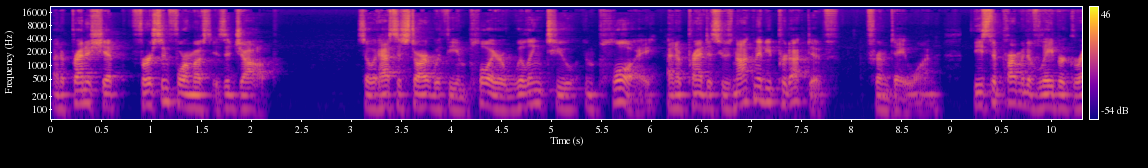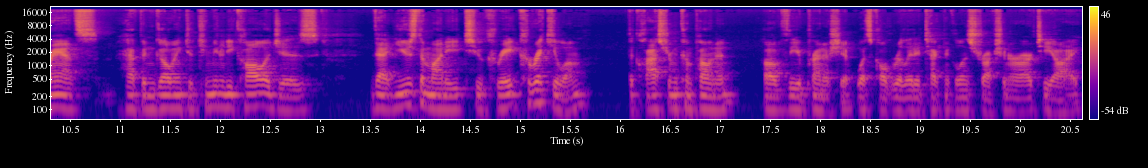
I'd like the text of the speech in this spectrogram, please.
An apprenticeship, first and foremost, is a job. So it has to start with the employer willing to employ an apprentice who's not going to be productive from day one. These Department of Labor grants have been going to community colleges that use the money to create curriculum, the classroom component of the apprenticeship, what's called related technical instruction or RTI,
